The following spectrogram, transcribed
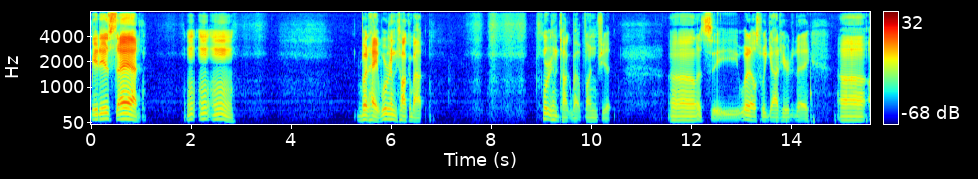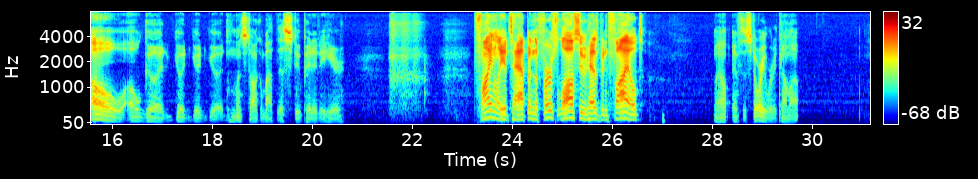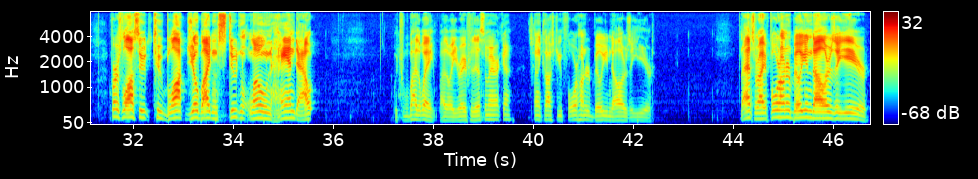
It is sad. Mm-mm-mm. But hey, we're going to talk about we're going to talk about fun shit. Uh, let's see what else we got here today. Uh, oh, oh, good, good, good, good. Let's talk about this stupidity here. Finally, it's happened. The first lawsuit has been filed. Well, if the story were to come up. First lawsuit to block Joe Biden's student loan handout. Which, by the way, by the way, you ready for this, America? It's going to cost you $400 billion a year. That's right, $400 billion a year.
